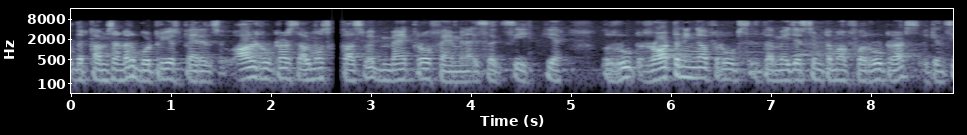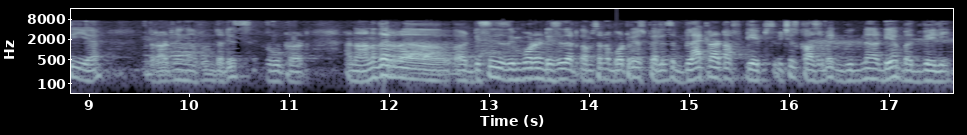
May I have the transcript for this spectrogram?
that comes under Botryosphaeriales. All root rots almost caused by macrophomina. As you see here, root rotting of roots is the major symptom of root rots. We can see here the rotting of root that is root rot. And another uh, uh, disease, important disease that comes under Botryosphaeriales is black rot of grapes, which is caused by Guignardia bidwellii.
